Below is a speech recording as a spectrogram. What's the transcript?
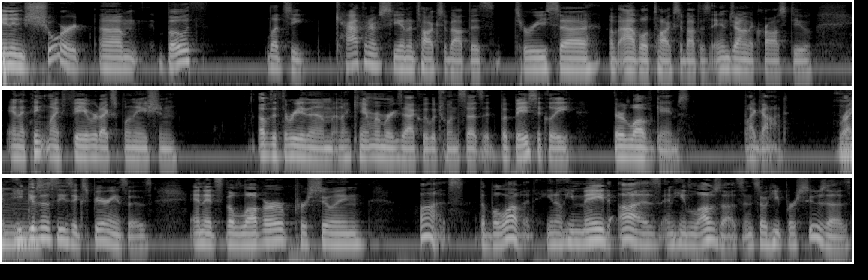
And in short, um, both let's see, Catherine of Siena talks about this, Teresa of Avila talks about this, and John of the Cross do. And I think my favorite explanation of the three of them, and I can't remember exactly which one says it, but basically, they're love games by God. Right? He hmm. gives us these experiences, and it's the lover pursuing us, the beloved. You know, he made us and he loves us, and so he pursues us.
